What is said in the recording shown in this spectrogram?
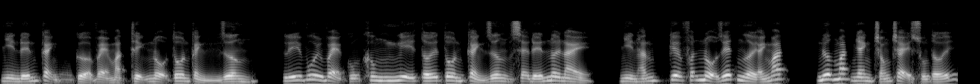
nhìn đến cạnh cửa vẻ mặt thịnh nộ tôn cảnh dương, Lý vui vẻ cũng không nghĩ tới tôn cảnh dương sẽ đến nơi này, nhìn hắn kia phẫn nộ giết người ánh mắt, nước mắt nhanh chóng chảy xuống tới.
